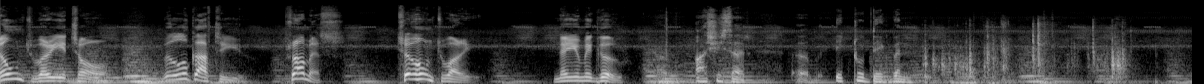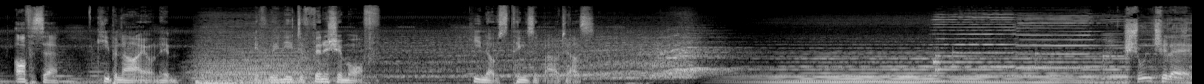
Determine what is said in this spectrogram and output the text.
don't worry at all. We'll look after you. Promise. Don't worry. Now you may go. আসি স্যার একটু দেখবেন Officer, keep an eye on him. If we need to finish him off, he knows things about us. শুনছিলেন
